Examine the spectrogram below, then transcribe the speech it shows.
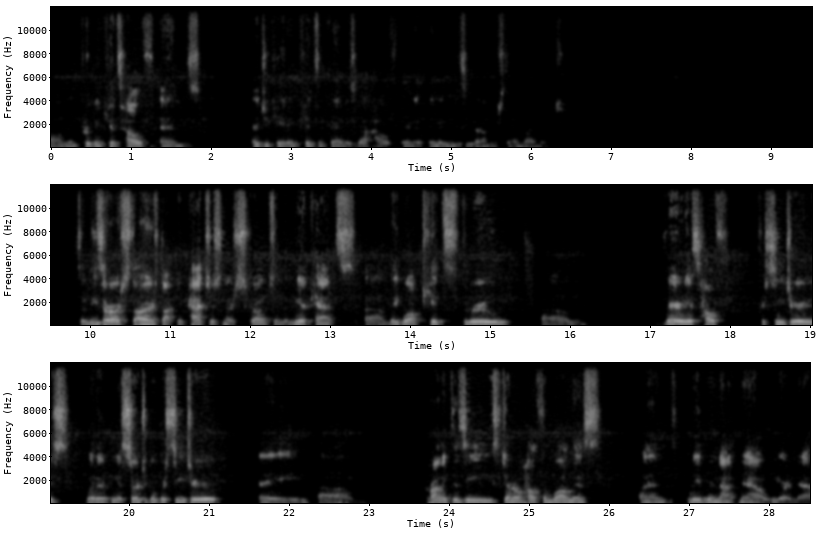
um, improving kids' health and educating kids and families about health in, a, in an easy to understand language. So these are our stars, Dr. Patches, and Nurse Scrubs, and the Meerkats. Um, they walk kids through um, various health procedures, whether it be a surgical procedure, a um, chronic disease, general health and wellness, and believe it or not, now we are now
